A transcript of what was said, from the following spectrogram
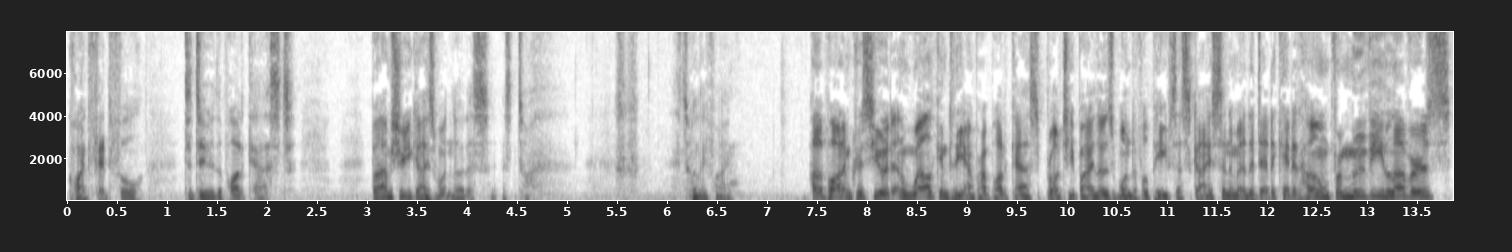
quite fitful to do the podcast. But I'm sure you guys won't notice. It's, to- it's totally fine. Hello, Pod. I'm Chris Hewitt, and welcome to the Empire Podcast, brought to you by those wonderful peeps at Sky Cinema, the dedicated home for movie lovers.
